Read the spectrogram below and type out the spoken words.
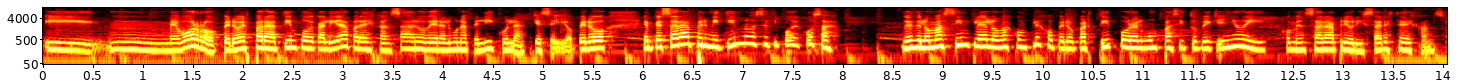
y mm, me borro, pero es para tiempo de calidad, para descansar o ver alguna película, qué sé yo. Pero empezar a permitirnos ese tipo de cosas, desde lo más simple a lo más complejo, pero partir por algún pasito pequeño y comenzar a priorizar este descanso.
